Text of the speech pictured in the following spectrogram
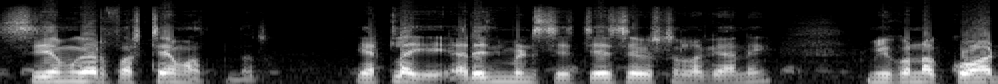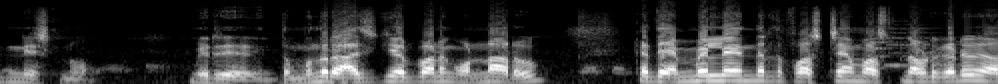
సీఎం గారు ఫస్ట్ టైం వస్తున్నారు. ఎట్లా అరేంజ్మెంట్స్ చేసే విషయంలో కానీ మీకున్న కోఆర్డినేషను మీరు ఇంతకుముందు రాజకీయ పరంగా ఉన్నారు. కదా ఎమ్మెల్యే అయిన తర్వాత ఫస్ట్ టైం వస్తున్నప్పుడు కూడా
